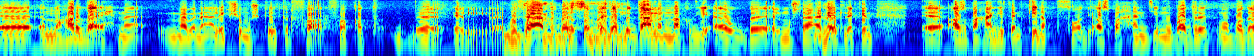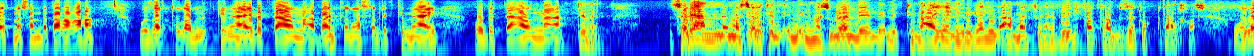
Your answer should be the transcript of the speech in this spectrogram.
آه النهارده إحنا ما بنعالجش مشكلة الفقر فقط بال بدعم بس بالدعم النقدي أو بالمساعدات لكن أصبح عندي تمكين اقتصادي أصبح عندي مبادره مبادرات مثلا بترعاها وزارة التضامن الاجتماعي بالتعاون مع بنك ناصر الاجتماعي وبالتعاون مع تمام سريعا مسألة ال- ال- المسؤولية ال- ال- الاجتماعية لرجال الأعمال في هذه الفترة بالذات والقطاع الخاص والله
